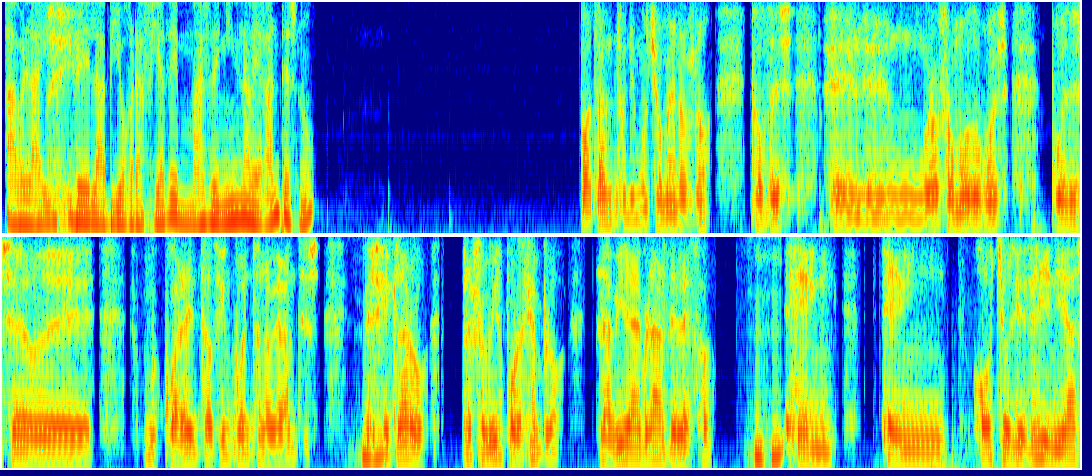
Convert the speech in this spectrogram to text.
habláis de la biografía de más de mil navegantes, ¿no? No tanto, ni mucho menos, ¿no? Entonces, en, grosso modo, pues puede ser eh, 40 o 50 navegantes. Es que, claro, resumir, por ejemplo, la vida de Blas de Lezo en, en 8 o 10 líneas,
